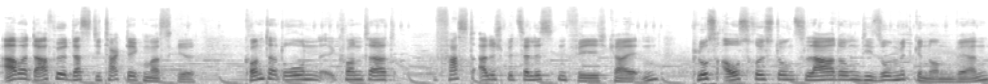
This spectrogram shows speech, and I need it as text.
Aber dafür, dass die Taktikmaske Konterdrohnen kontert, fast alle Spezialistenfähigkeiten plus Ausrüstungsladungen, die so mitgenommen werden,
